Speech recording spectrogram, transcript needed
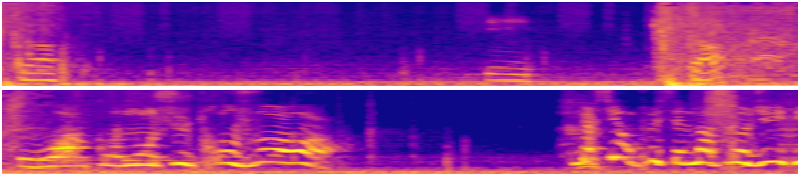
Ça. Et Ouah, comment je suis trop fort Merci, en plus, elle m'applaudit.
